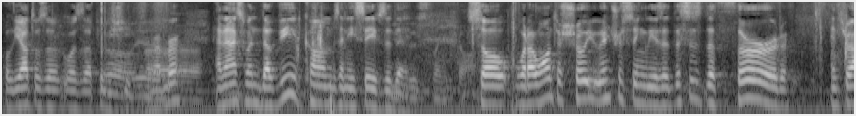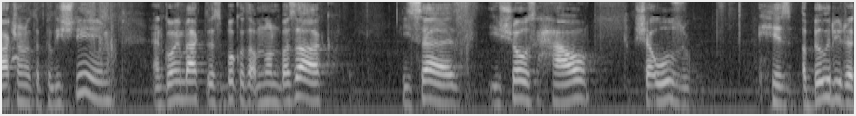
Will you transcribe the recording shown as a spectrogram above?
Goliath was a, was a Philistine, Oh, yeah. remember? Uh, and that's when David comes and he saves the day. So, what I want to show you interestingly is that this is the third interaction with the Philistine. And going back to this book with Amnon Bazak, he says, he shows how Shaul's his ability to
